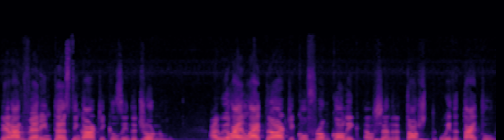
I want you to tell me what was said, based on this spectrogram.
there are very interesting articles in the journal. I will highlight the article from colleague Alexandra Toste with the title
